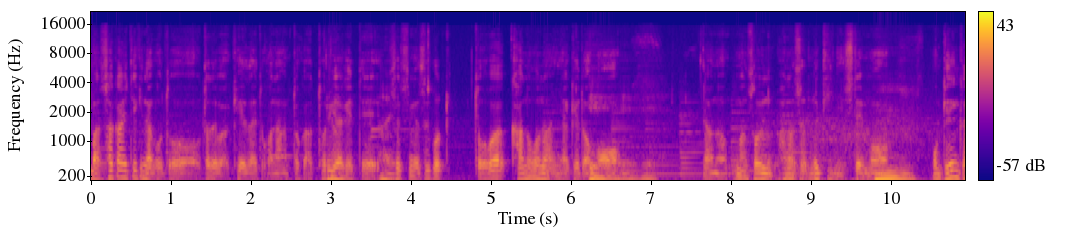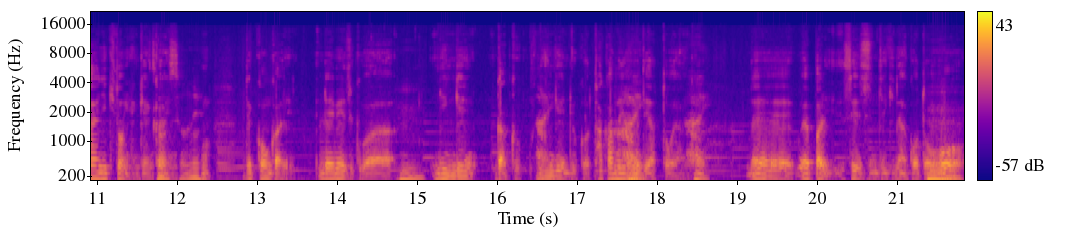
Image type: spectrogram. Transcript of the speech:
まあ、社会的なことを例えば経済とかなんとか取り上げて説明することは可能なんやけども、あのまあ、そういう話を抜きにしても、うん、もう限界に来とんや限界に。で、ね。うん、今回黎明塾は人間学、うん、人間力を高めようてやっとうやんか、はい。はい、でやっぱり精神的なことを、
